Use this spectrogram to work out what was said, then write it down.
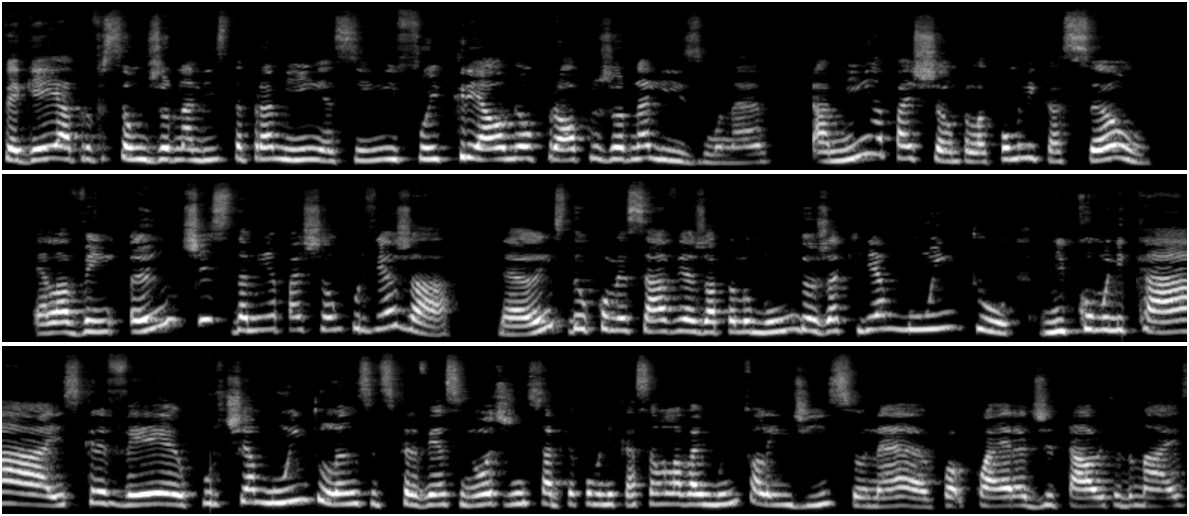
peguei a profissão de jornalista para mim, assim, e fui criar o meu próprio jornalismo, né? A minha paixão pela comunicação, ela vem antes da minha paixão por viajar. Né? Antes de eu começar a viajar pelo mundo, eu já queria muito me comunicar, escrever. Eu curtia muito o lance de escrever. Assim, hoje a gente sabe que a comunicação ela vai muito além disso, né? Com a era digital e tudo mais.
